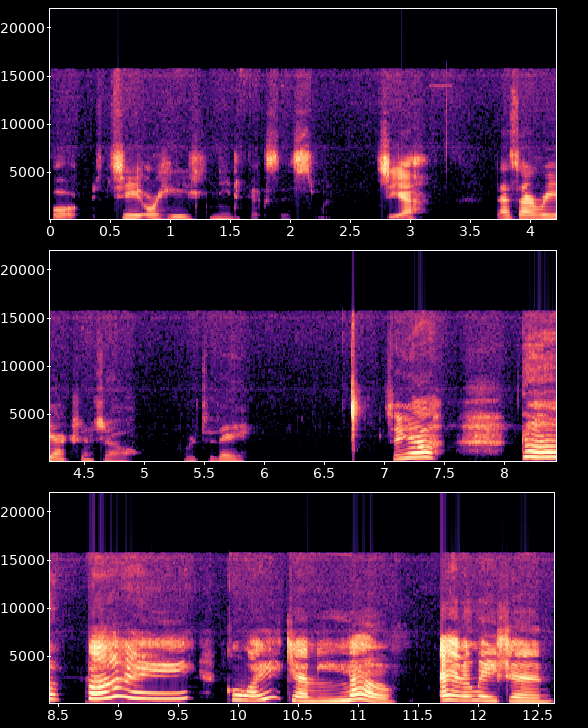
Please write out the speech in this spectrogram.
or she or he need to fix this one. So yeah. That's our reaction show for today. So yeah. Goodbye. Kawaii can love animation.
